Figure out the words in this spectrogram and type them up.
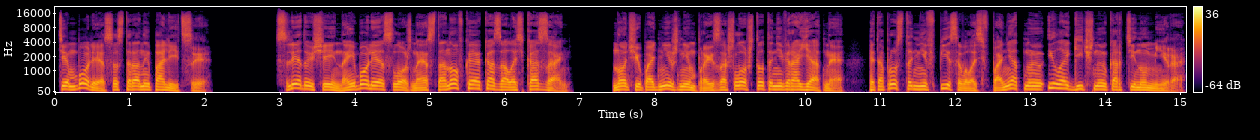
тем более со стороны полиции. Следующей, наиболее сложной остановкой оказалась Казань. Ночью под Нижним произошло что-то невероятное. Это просто не вписывалось в понятную и логичную картину мира.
